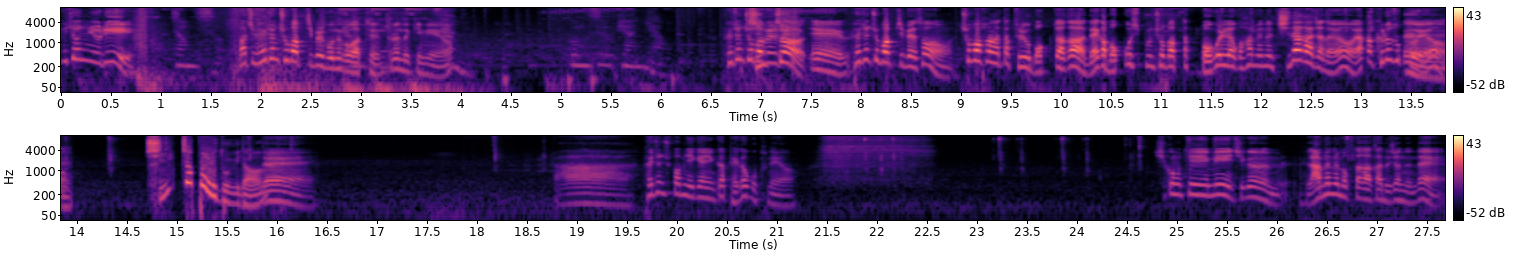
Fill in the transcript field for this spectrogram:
회전율이 점수 마치 회전 초밥집을 보는 것 같은 그런 느낌이에요 공수 회전 초밥을 진짜. 예 회전 초밥집에서 초밥 하나 딱 들고 먹다가 내가 먹고 싶은 초밥 딱 먹으려고 하면은 지나가잖아요 약간 그런 속도예요 네. 진짜 빨리 돕니다. 네. 아, 회전 초밥 얘기하니까 배가 고프네요. 시공팀이 지금 라면을 먹다가 아까 늦었는데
